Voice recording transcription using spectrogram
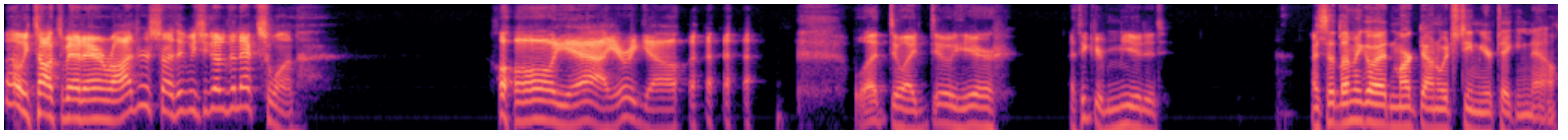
Well, we talked about Aaron Rodgers, so I think we should go to the next one. Oh yeah, here we go. what do I do here? I think you're muted. I said, let me go ahead and mark down which team you're taking now.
